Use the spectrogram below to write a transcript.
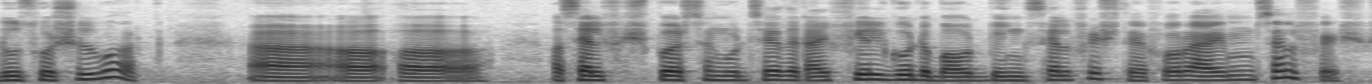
do social work. Uh, uh, uh, a selfish person would say that I feel good about being selfish therefore, I am selfish.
